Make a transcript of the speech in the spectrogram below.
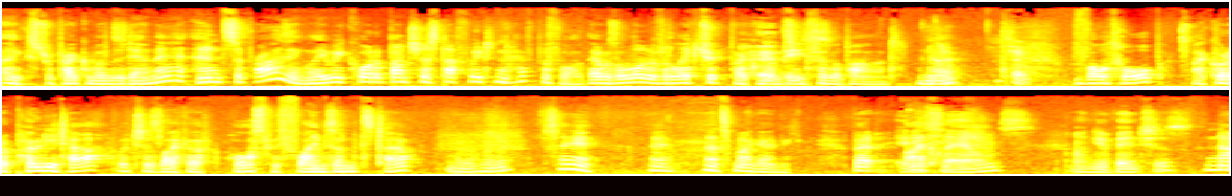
extra Pokemon's are down there. And surprisingly, we caught a bunch of stuff we didn't have before. There was a lot of electric Pokemon in. Phillip Island. No, So, Voltorb. I caught a Ponyta, which is like a horse with flames on its tail. Mm-hmm. So yeah, yeah, that's my gaming. But any I clowns on your ventures? no,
